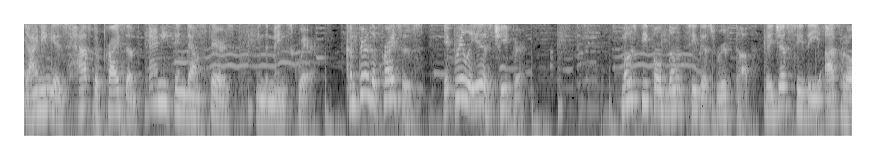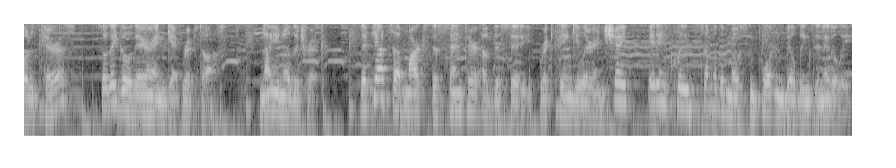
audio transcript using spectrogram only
Dining is half the price of anything downstairs in the main square. Compare the prices, it really is cheaper. Most people don't see this rooftop, they just see the Aperol terrace, so they go there and get ripped off. Now you know the trick. The piazza marks the center of the city. Rectangular in shape, it includes some of the most important buildings in Italy.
